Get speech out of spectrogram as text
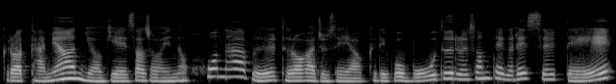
그렇다면 여기에서 저희는 혼합을 들어가 주세요. 그리고 모드를 선택을 했을 때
